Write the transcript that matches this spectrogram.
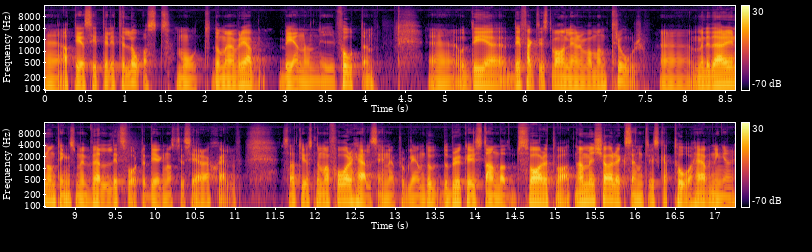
Eh, att det sitter lite låst mot de övriga benen i foten. Eh, och det, det är faktiskt vanligare än vad man tror. Eh, men det där är ju någonting som är väldigt svårt att diagnostisera själv. Så att just när man får hälseneproblem, då, då brukar ju standardsvaret vara att Nej, men kör excentriska tåhävningar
